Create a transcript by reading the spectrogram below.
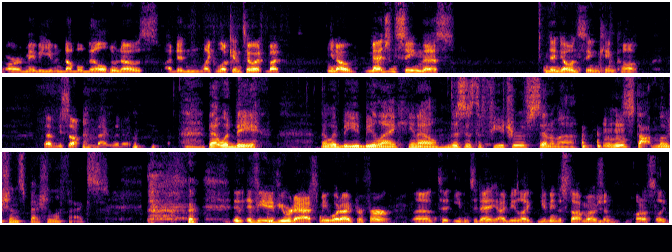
or maybe even double bill. Who knows? I didn't like look into it, but you know, imagine seeing this and then going and seeing King Kong. That'd be something back in the day. That would be. That would be. You'd be like, you know, this is the future of cinema. Mm-hmm. Stop motion special effects. if, if you if you were to ask me what I prefer uh, to even today, I'd be like, give me the stop motion, honestly.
